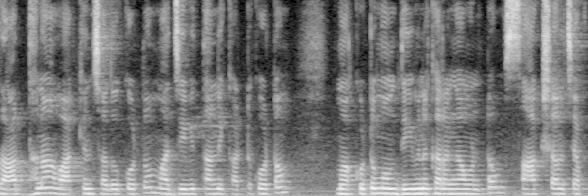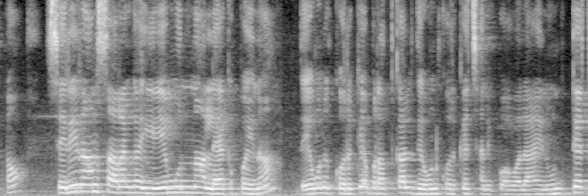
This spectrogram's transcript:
ప్రార్థన వాక్యం చదువుకోవటం మా జీవితాన్ని కట్టుకోవటం మా కుటుంబం దీవెనకరంగా ఉండటం సాక్ష్యాలు చెప్పటం శరీరానుసారంగా ఏమున్నా లేకపోయినా దేవుని కొరకే బ్రతకాలి దేవుని కొరకే చనిపోవాలి. ఆయన ఉంటే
